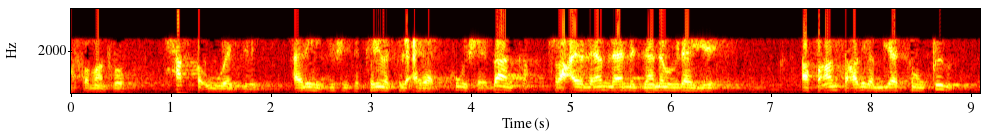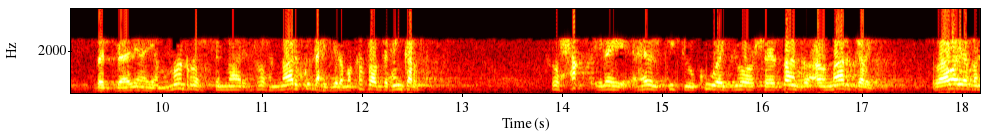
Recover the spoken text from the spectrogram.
أفضل روح حق أواجبي عليه جيشة كلمة في العذاب. هو شيطانك راعي الأمل أن الجانب إلهي. أفأنت عديك مياه تنقذ. بدبالين يمن روح في النار. روح النار كل حجر ما كسر بحين كرس روح حق إلهي هذا الكيس وكوة جوا الشيطان رعوا النار قري رواية بن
